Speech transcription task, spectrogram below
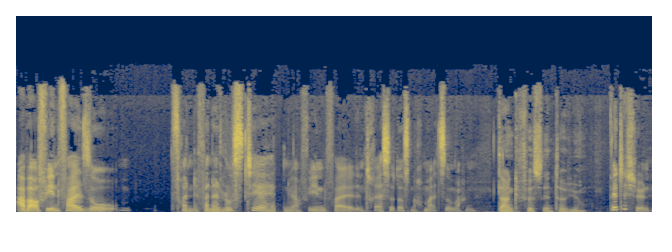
Aber auf jeden Fall so von, von der Lust her hätten wir auf jeden Fall Interesse, das nochmal zu machen. Danke fürs Interview. Bitteschön.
